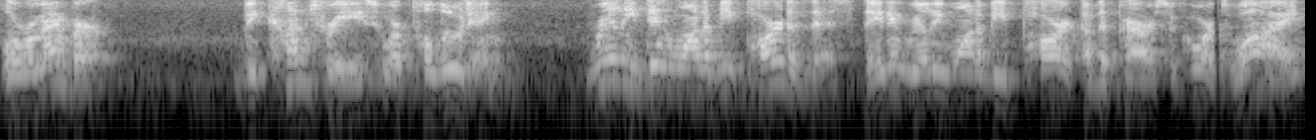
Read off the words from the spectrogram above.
Well, remember, the countries who are polluting really didn't want to be part of this. They didn't really want to be part of the Paris Accords. Why?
